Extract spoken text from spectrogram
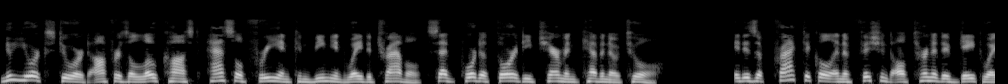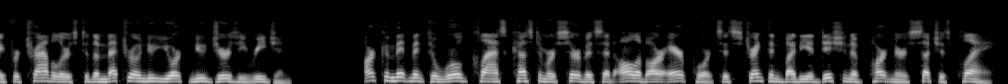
New York Stewart offers a low-cost, hassle-free and convenient way to travel, said Port Authority Chairman Kevin O'Toole. It is a practical and efficient alternative gateway for travelers to the Metro New York-New Jersey region. Our commitment to world-class customer service at all of our airports is strengthened by the addition of partners such as Play.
